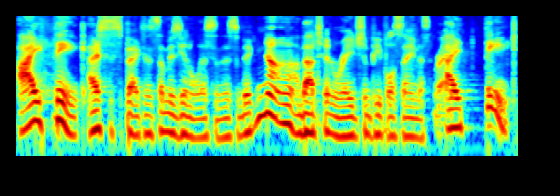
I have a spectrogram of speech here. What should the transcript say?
I think, I suspect, and somebody's gonna listen to this and be like, no, I'm about to enrage some people saying this. Right. I think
